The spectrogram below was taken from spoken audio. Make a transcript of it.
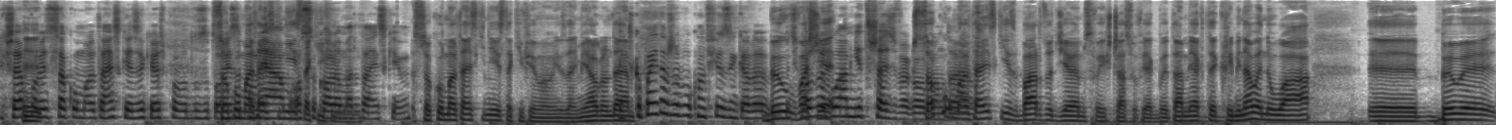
Chciałem y powiedzieć Soku Maltański, z jakiegoś powodu zupełnie Soku Maltański nie jest o Sokole Maltańskim. Soku Maltański nie jest takim filmem, moim zdaniem. Ja oglądałem... Ja tylko pamiętam, że był confusing, ale był być właśnie... może byłam nietrzeźwa go Soku Maltański jest bardzo dziełem swoich czasów, jakby tam jak te kryminały noir były,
